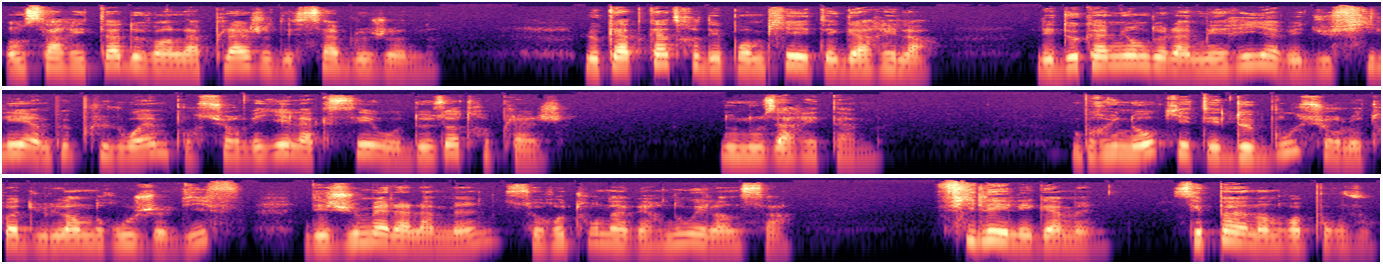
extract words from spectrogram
On s'arrêta devant la plage des sables jaunes. Le 4x4 des pompiers était garé là. Les deux camions de la mairie avaient dû filer un peu plus loin pour surveiller l'accès aux deux autres plages. Nous nous arrêtâmes. Bruno, qui était debout sur le toit du land rouge vif, des jumelles à la main, se retourna vers nous et lança. Filez, les gamins. C'est pas un endroit pour vous.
